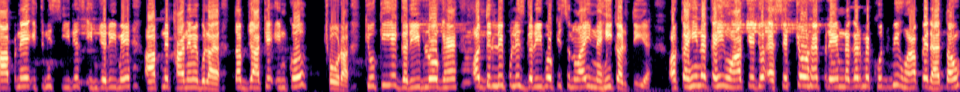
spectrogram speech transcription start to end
आपने इतनी सीरियस इंजरी में आपने थाने में बुलाया, तब जाके इनको छोड़ा क्योंकि ये गरीब लोग हैं और दिल्ली पुलिस गरीबों की सुनवाई नहीं करती है। और कहीं ना कहीं वहाँ के जो एस एच ओ हैं प्रेम नगर में खुद भी वहाँ पे रहता हूँ।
